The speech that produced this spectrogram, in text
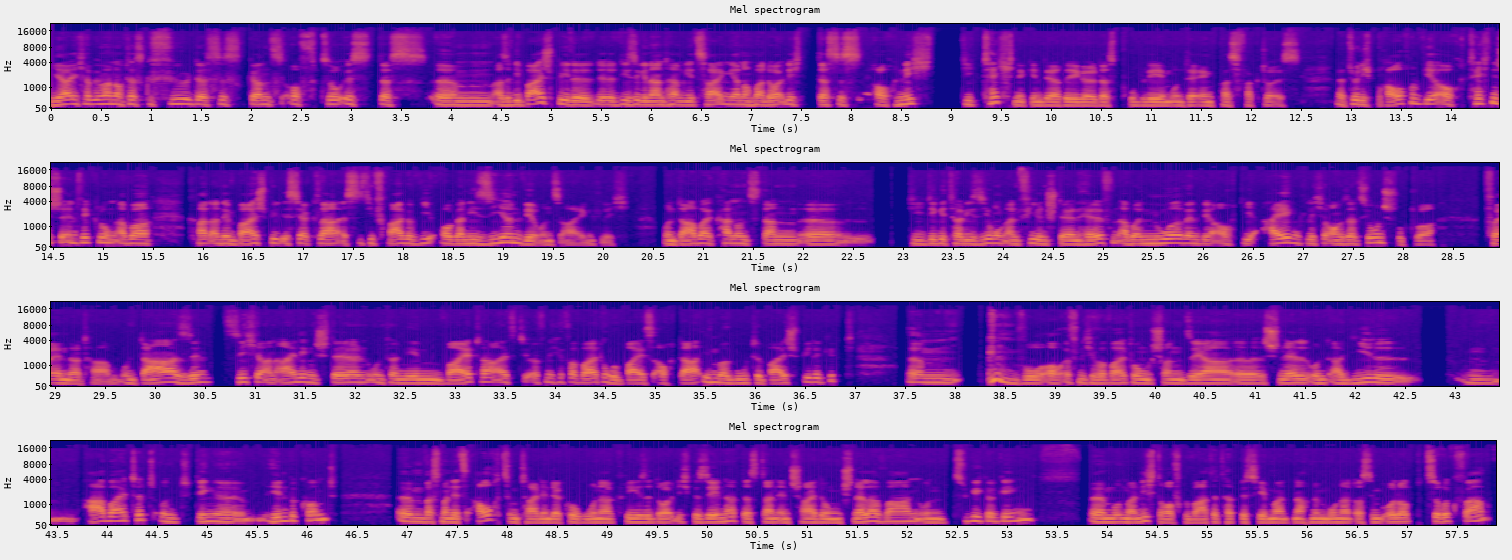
Ja, ich habe immer noch das Gefühl, dass es ganz oft so ist, dass ähm, also die Beispiele, die Sie genannt haben, die zeigen ja nochmal deutlich, dass es auch nicht die Technik in der Regel das Problem und der Engpassfaktor ist. Natürlich brauchen wir auch technische Entwicklung, aber gerade an dem Beispiel ist ja klar, es ist die Frage, wie organisieren wir uns eigentlich? Und dabei kann uns dann äh, die Digitalisierung an vielen Stellen helfen, aber nur, wenn wir auch die eigentliche Organisationsstruktur verändert haben. Und da sind sicher an einigen Stellen Unternehmen weiter als die öffentliche Verwaltung, wobei es auch da immer gute Beispiele gibt, ähm, wo auch öffentliche Verwaltung schon sehr äh, schnell und agil ähm, arbeitet und Dinge hinbekommt. Ähm, was man jetzt auch zum Teil in der Corona-Krise deutlich gesehen hat, dass dann Entscheidungen schneller waren und zügiger gingen ähm, und man nicht darauf gewartet hat, bis jemand nach einem Monat aus dem Urlaub zurück war.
